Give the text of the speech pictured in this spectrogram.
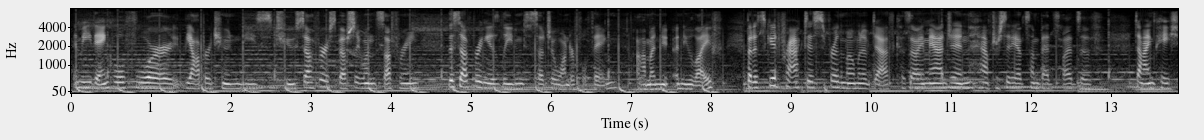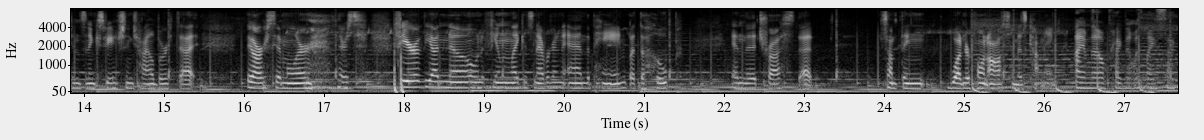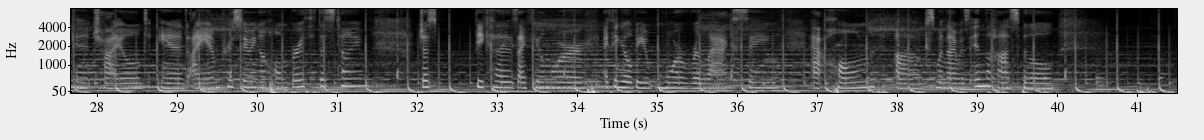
and be thankful for the opportunities to suffer, especially when suffering, the suffering is leading to such a wonderful thing, um, a, new, a new life. But it's good practice for the moment of death because I imagine after sitting at some bedsides of dying patients and experiencing childbirth that they are similar. There's fear of the unknown, feeling like it's never going to end, the pain, but the hope and the trust that something wonderful and awesome is coming. I am now pregnant with my second child, and I am pursuing a home birth this time just because I feel more, I think it'll be more relaxing at home. Because um, when I was in the hospital,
